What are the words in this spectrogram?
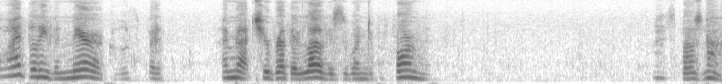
Oh, I believe in miracles, but I'm not sure Brother Love is the one to perform them. I suppose not.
